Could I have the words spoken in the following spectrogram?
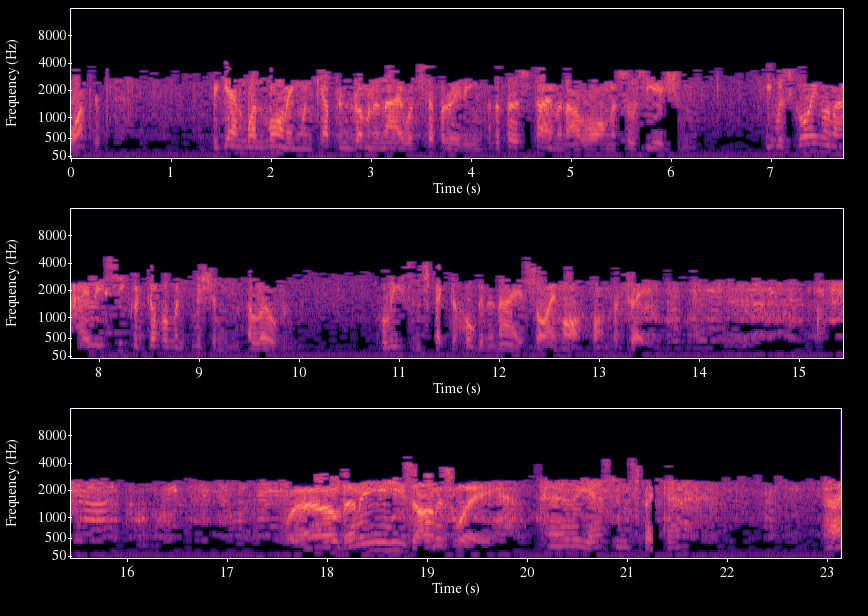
Wanted. It began one morning when Captain Drummond and I were separating for the first time in our long association. He was going on a highly secret government mission alone. Police Inspector Hogan and I saw him off on the train. Well, Denny, he's on his way. Uh, yes, Inspector. I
